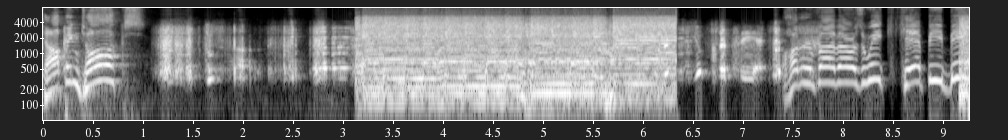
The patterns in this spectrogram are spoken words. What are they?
Topping Talks. Let's see it. 105 hours a week can't be beat.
